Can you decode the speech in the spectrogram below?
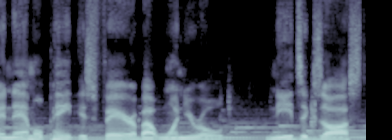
Enamel paint is fair about one year old. Needs exhaust.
